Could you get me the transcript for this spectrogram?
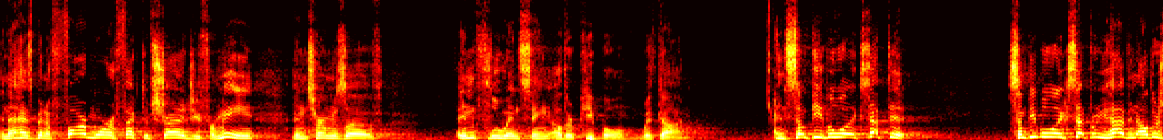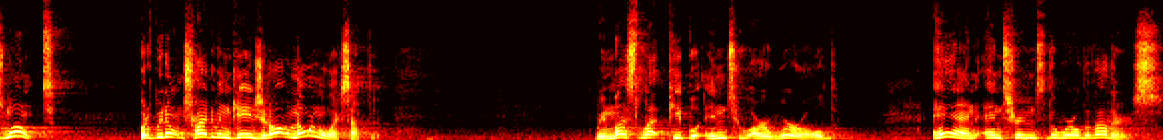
And that has been a far more effective strategy for me in terms of influencing other people with God. And some people will accept it. Some people will accept what you have, and others won't. But if we don't try to engage at all, no one will accept it. We must let people into our world and enter into the world of others.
